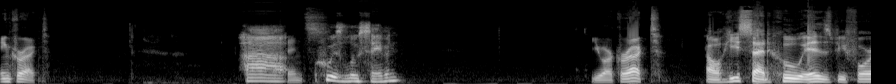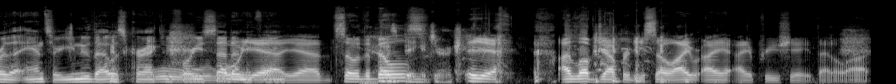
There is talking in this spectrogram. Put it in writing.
Incorrect. Uh, Vince. who is Lou Saban You are correct. Oh, he said who is before the answer. You knew that was correct before you said oh, anything. yeah, yeah. So the I Bills. was being a jerk. Yeah, I love Jeopardy, so I, I I appreciate that a lot.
